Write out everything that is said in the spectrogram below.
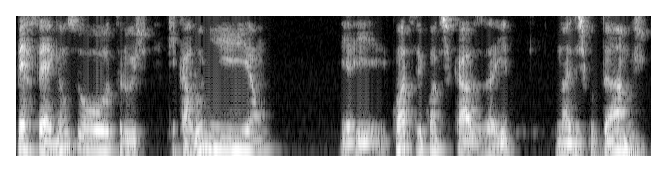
perseguem os outros, que caluniam. E, e quantos e quantos casos aí nós escutamos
